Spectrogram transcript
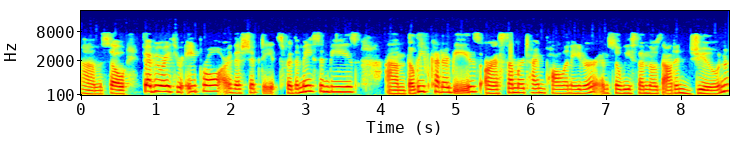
Um, so February through April are the ship dates for the mason bees. Um, the leafcutter bees are a summertime pollinator, and so we send those out in June.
